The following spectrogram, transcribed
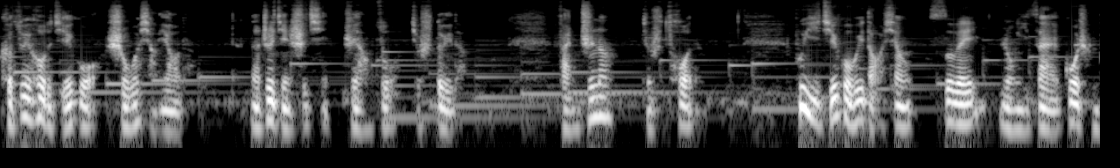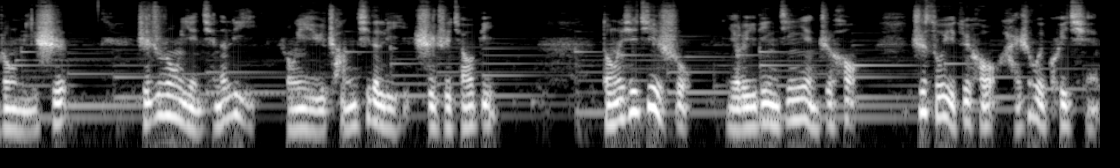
可最后的结果是我想要的，那这件事情这样做就是对的。反之呢，就是错的。不以结果为导向思维，容易在过程中迷失；只注重眼前的利益，容易与长期的利益失之交臂。懂了一些技术，有了一定经验之后，之所以最后还是会亏钱，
